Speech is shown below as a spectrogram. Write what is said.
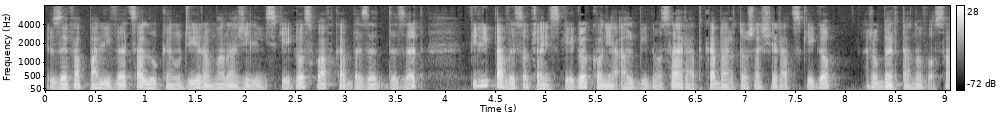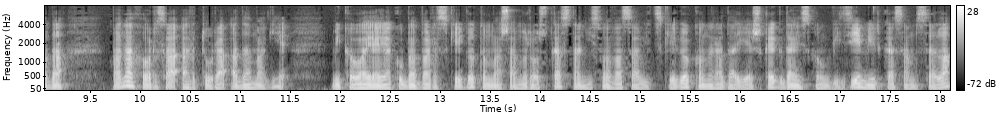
Józefa Paliweca, Lukę G., Romana Zielińskiego, Sławka BZDZ, Filipa Wysoczańskiego, Konia Albinosa, Radka Bartosza Sierackiego, Roberta Nowosada, Pana Horsa, Artura Adama G., Mikołaja Jakuba Barskiego, Tomasza Mrożka, Stanisława Sawickiego, Konrada Jeszkę, Gdańską Wizję, Mirka Samsela,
